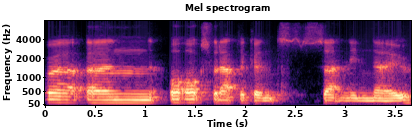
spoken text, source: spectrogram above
For an Oxford applicant, certainly no.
